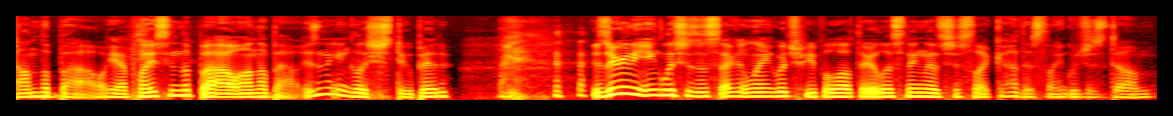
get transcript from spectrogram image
on the bow. Yeah, placing the bow on the bow. Isn't the English stupid? is there any English as a second language people out there listening that's just like, God, this language is dumb?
